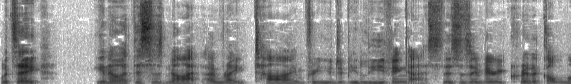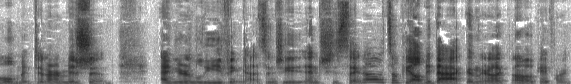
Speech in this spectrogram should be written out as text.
would say, you know what, this is not a right time for you to be leaving us. This is a very critical moment in our mission, and you're leaving us. And she and she's saying, oh, it's okay, I'll be back. And they're like, oh, okay, fine.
